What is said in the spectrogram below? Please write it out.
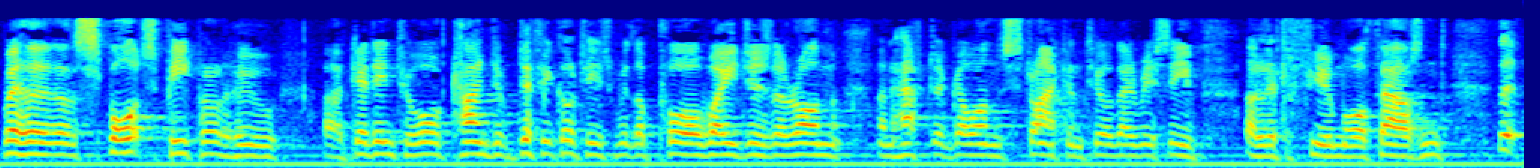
whether they're the sports people who uh, get into all kinds of difficulties with the poor wages they're on and have to go on strike until they receive a little few more thousand. The,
